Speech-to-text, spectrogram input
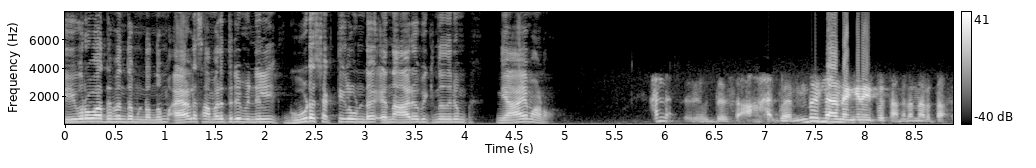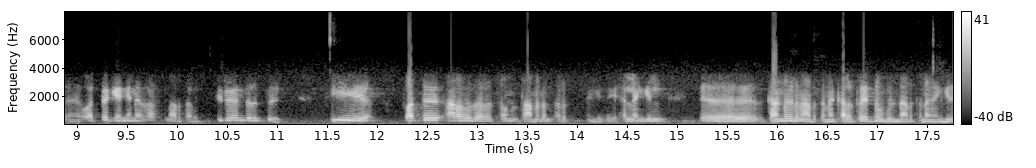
തീവ്രവാദ ബന്ധമുണ്ടെന്നും അയാളുടെ സമരത്തിന് പിന്നിൽ ഗൂഢശക്തികളുണ്ട് എന്ന് ആരോപിക്കുന്നതിനും ന്യായമാണോ? അല്ല ബന്ധമില്ലാണ്ട് എങ്ങനെ ഇപ്പൊ സമരം നടത്താം? ഒറ്റയ്ക്ക് എങ്ങനെ സമരം നടത്താം തിരുവനന്തപുരത്ത് ഈ പത്ത് അറുപത് ദിവസം സമരം നടത്തണമെങ്കിൽ അല്ലെങ്കിൽ കണ്ണൂർ നടത്തണം കളക്ടറേറ്റിന് മുമ്പിൽ നടത്തണമെങ്കിൽ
